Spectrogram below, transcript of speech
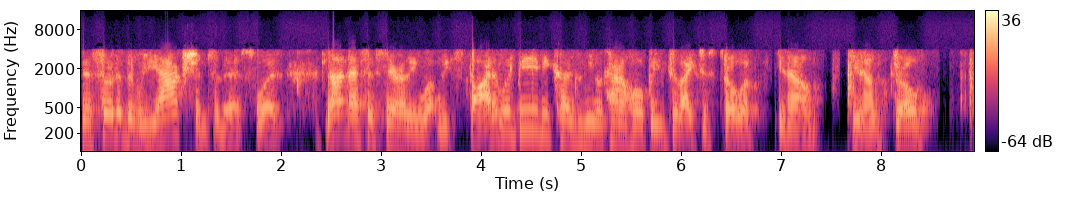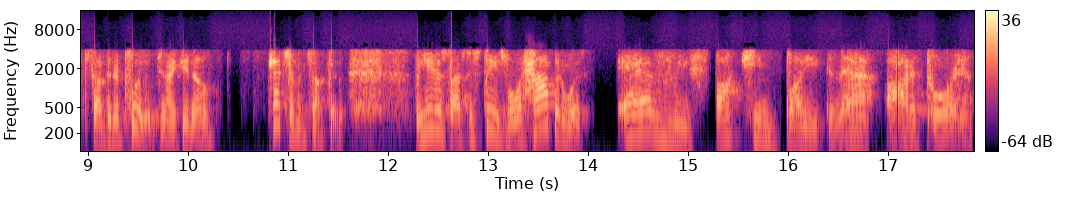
the sort of the reaction to this was not necessarily what we thought it would be because we were kind of hoping to like just throw a you know you know throw something at Plouffe, like you know catch him in something. But he just left the stage. But what happened was every fucking buddy in that auditorium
